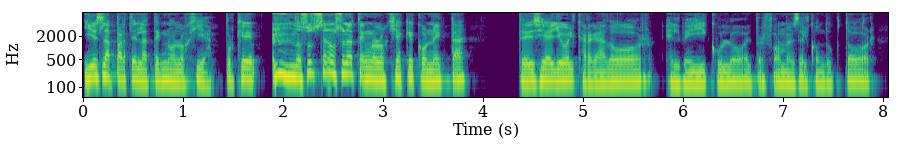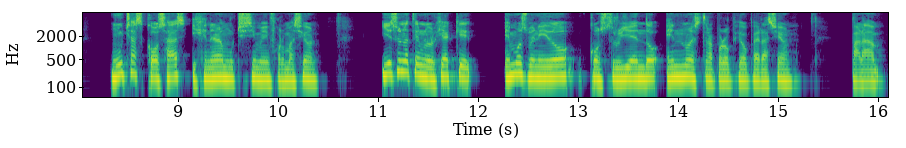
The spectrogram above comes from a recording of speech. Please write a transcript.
Y es la parte de la tecnología, porque nosotros tenemos una tecnología que conecta te decía yo, el cargador, el vehículo, el performance del conductor, muchas cosas y genera muchísima información. Y es una tecnología que hemos venido construyendo en nuestra propia operación para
